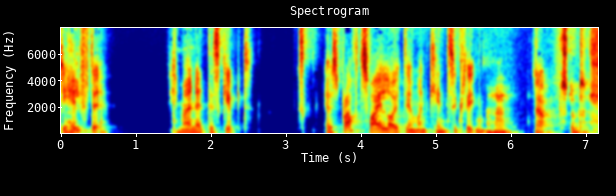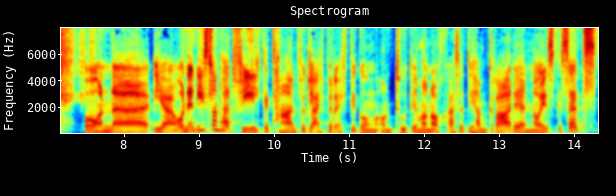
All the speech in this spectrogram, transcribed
die Hälfte. Ich meine, das gibt, es, braucht zwei Leute, um ein Kind zu kriegen. Mhm. Ja, stimmt. Und äh, ja, und in Island hat viel getan für Gleichberechtigung und tut immer noch. Also die haben gerade ein neues Gesetz.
